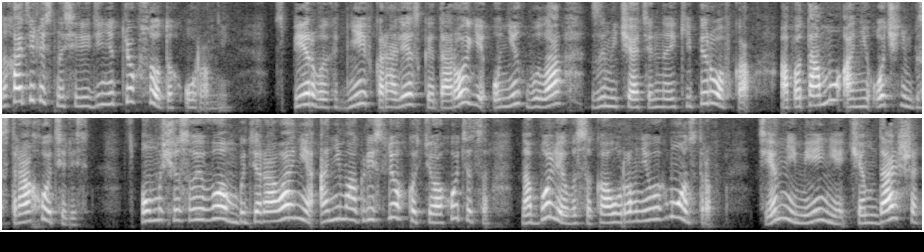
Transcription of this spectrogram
находились на середине трехсотых уровней. С первых дней в королевской дороге у них была замечательная экипировка, а потому они очень быстро охотились. С помощью своего амбудирования они могли с легкостью охотиться на более высокоуровневых монстров. Тем не менее, чем дальше,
